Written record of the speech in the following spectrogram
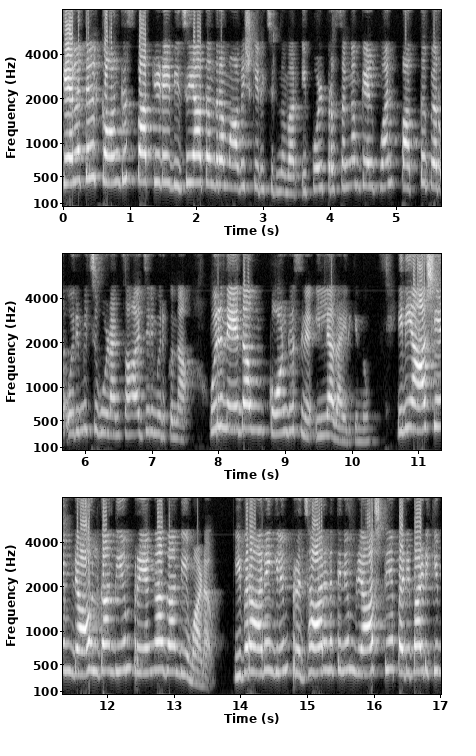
കേരളത്തിൽ കോൺഗ്രസ് പാർട്ടിയുടെ വിജയാതന്ത്രം ആവിഷ്കരിച്ചിരുന്നവർ ഇപ്പോൾ പ്രസംഗം കേൾക്കുവാൻ പത്ത് പേർ ഒരുമിച്ച് കൂടാൻ സാഹചര്യമൊരുക്കുന്ന ഒരു നേതാവും കോൺഗ്രസിന് ഇല്ലാതായിരിക്കുന്നു. ഇനി ആശയം രാഹുൽ ഗാന്ധിയും പ്രിയങ്ക ഗാന്ധിയുമാണ്. ഇവർ ആരെങ്കിലും പ്രചാരണത്തിനും രാഷ്ട്രീയ പരിപാടിക്കും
